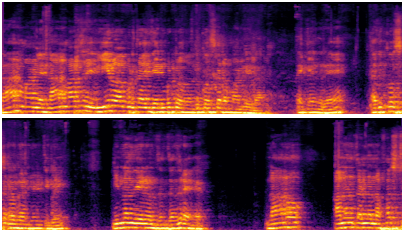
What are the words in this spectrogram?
ನಾನು ಮಾಡಲಿಲ್ಲ ನಾನು ಮಾಡಿದ್ರೆ ಹೀರೋ ಆಗ್ಬಿಡ್ತಾ ಇದ್ದೆ ಅಂದ್ಬಿಟ್ಟು ಅದಕ್ಕೋಸ್ಕರ ಮಾಡಲಿಲ್ಲ. ಯಾಕೆಂದರೆ ಅದಕ್ಕೋಸ್ಕರ ನಾನು ಹೇಳ್ತೀನಿ. ಇನ್ನೊಂದು ಏನು ಅಂತಂತಂದರೆ ನಾನು ಅನಂತಣ್ಣನ ಫಸ್ಟ್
